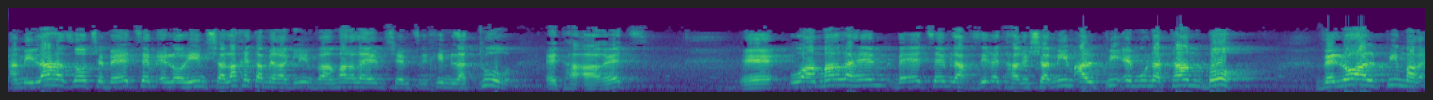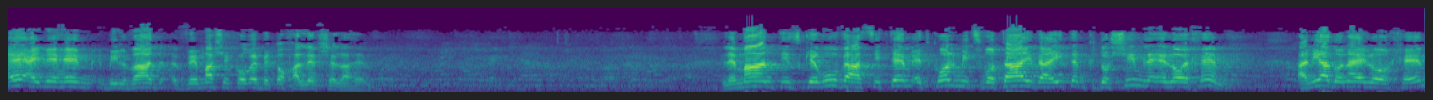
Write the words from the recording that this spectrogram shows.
המילה הזאת שבעצם אלוהים שלח את המרגלים ואמר להם שהם צריכים לטור את הארץ, הוא אמר להם בעצם להחזיר את הרשמים על פי אמונתם בו ולא על פי מראה עיניהם בלבד ומה שקורה בתוך הלב שלהם. למען תזכרו ועשיתם את כל מצוותיי והייתם קדושים לאלוהיכם. אני אדוני אלוהיכם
